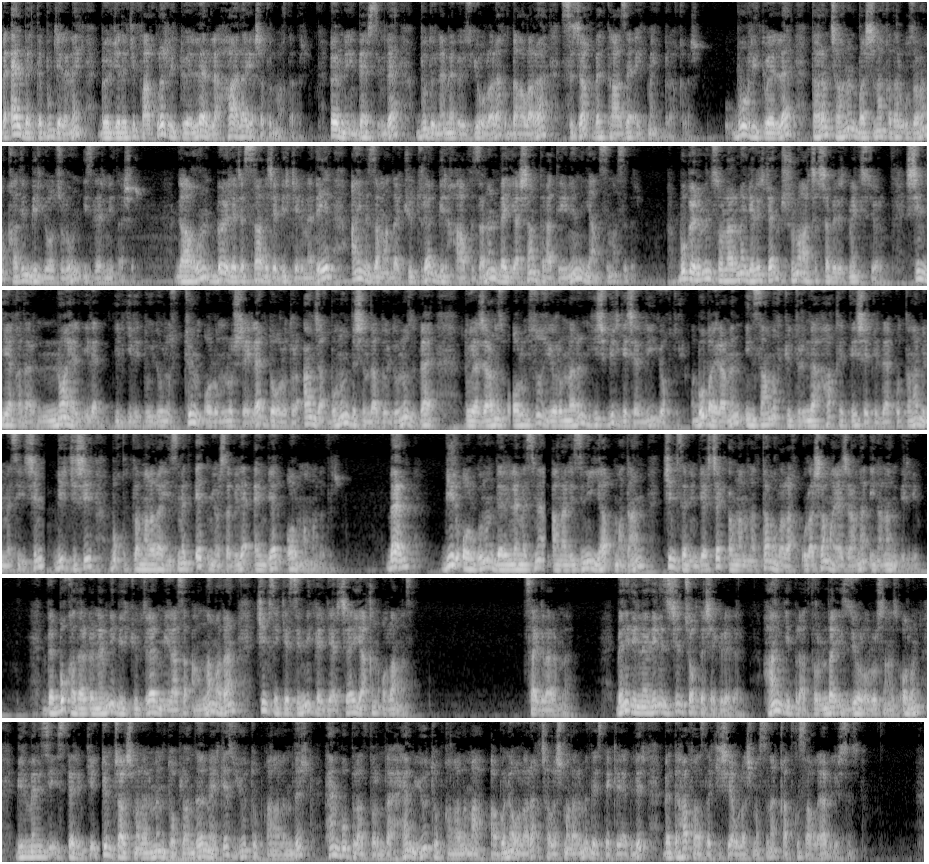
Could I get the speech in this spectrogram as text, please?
Ve elbette bu gelenek bölgedeki farklı ritüellerle hala yaşatılmaktadır. Örneğin Dersim'de bu döneme özgü olarak dağlara sıcak ve taze ekmek bırakılır. Bu ritüeller tarım çağının başına kadar uzanan kadim bir yolculuğun izlerini taşır. Gağun böylece sadece bir kelime değil, aynı zamanda kültürel bir hafızanın ve yaşam pratiğinin yansımasıdır. Bu bölümün sonlarına gelirken şunu açıkça belirtmek istiyorum. Şimdiye kadar Noel ile ilgili duyduğunuz tüm olumlu şeyler doğrudur. Ancak bunun dışında duyduğunuz ve duyacağınız olumsuz yorumların hiçbir geçerliği yoktur. Bu bayramın insanlık kültüründe hak ettiği şekilde kutlanabilmesi için bir kişi bu kutlamalara hizmet etmiyorsa bile engel olmamalıdır. Ben bir olgunun derinlemesine analizini yapmadan kimsenin gerçek anlamına tam olarak ulaşamayacağına inanan biriyim. Ve bu kadar önemli bir kültürel mirası anlamadan kimse kesinlikle gerçeğe yakın olamaz. Saygılarımla. Beni dinlediğiniz için çok teşekkür ederim. Hangi platformda izliyor olursanız olun bilmenizi isterim ki tüm çalışmalarımın toplandığı merkez YouTube kanalımdır. Hem bu platformda hem YouTube kanalıma abone olarak çalışmalarımı destekleyebilir ve daha fazla kişiye ulaşmasına katkı sağlayabilirsiniz.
